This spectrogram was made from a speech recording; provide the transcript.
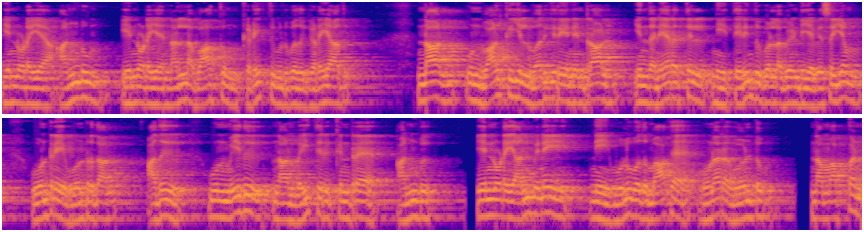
என்னுடைய அன்பும் என்னுடைய நல்ல வாக்கும் கிடைத்து விடுவது கிடையாது. நான் உன் வாழ்க்கையில் வருகிறேன் என்றால் இந்த நேரத்தில் நீ தெரிந்து கொள்ள வேண்டிய விஷயம் ஒன்றே ஒன்றுதான். அது உன் மீது நான் வைத்திருக்கின்ற அன்பு. என்னுடைய அன்பினை நீ முழுவதுமாக உணர வேண்டும். நம் அப்பன்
